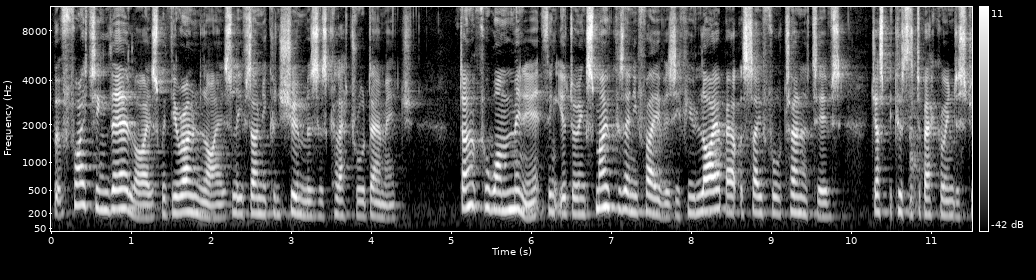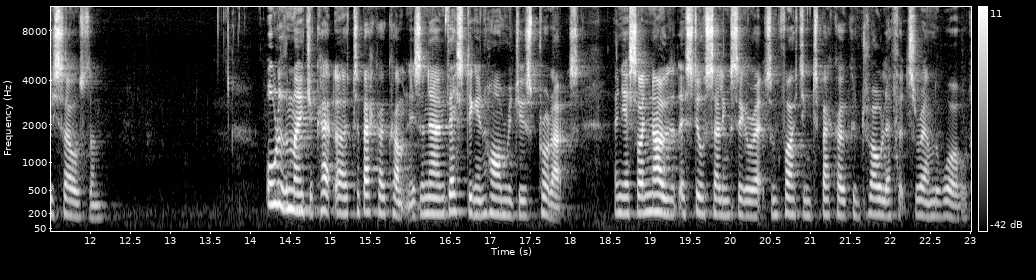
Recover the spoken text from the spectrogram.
but fighting their lies with your own lies leaves only consumers as collateral damage. Don't for one minute think you're doing smokers any favours if you lie about the safer alternatives just because the tobacco industry sells them. All of the major uh, tobacco companies are now investing in harm-reduced products, And yes, I know that they're still selling cigarettes and fighting tobacco control efforts around the world.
